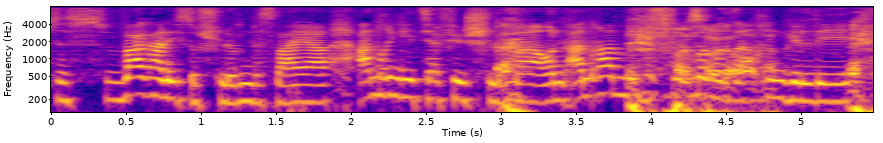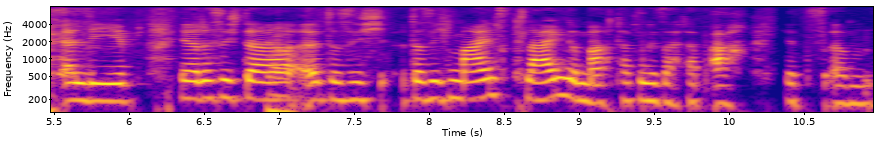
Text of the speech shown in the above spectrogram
das war gar nicht so schlimm. Das war ja, anderen geht's ja viel schlimmer und andere haben schlimmere Sachen erlebt. Ja, dass ich da, ja. Äh, dass ich, dass ich meins klein gemacht habe und gesagt habe, ach, jetzt, ähm,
